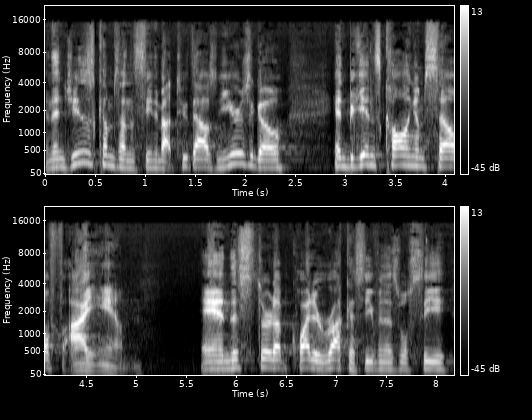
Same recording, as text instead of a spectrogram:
And then Jesus comes on the scene about 2,000 years ago and begins calling himself I am. And this stirred up quite a ruckus, even as we'll see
